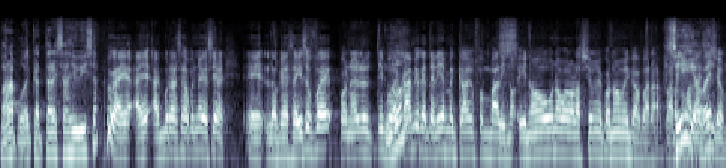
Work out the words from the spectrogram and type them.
para poder captar esas divisas. hay, hay, algunas de esas opiniones que decían, eh, lo que se hizo fue poner el tipo de cambio que tenía el mercado informal y no, y no una valoración económica para, para sí, tomar la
